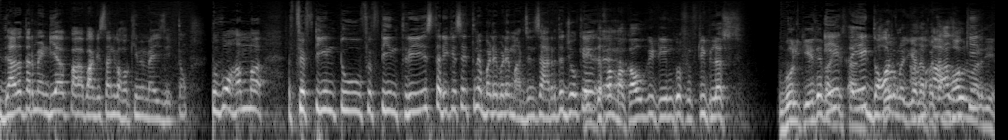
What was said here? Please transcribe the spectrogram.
ज़्यादातर मैं इंडिया पा, पाकिस्तान का हॉकी में मैच देखता हूँ। तो वो हम 15 टू 15 थ्री इस तरीके से इतने बड़े बड़े मार्जिन से आ रहे थे जो कि एक दफ़ा मकाऊ की टीम को 50 प्लस गोल किए थे एक एक दौर शोर मच गया था हम- 50 गोल हॉकी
